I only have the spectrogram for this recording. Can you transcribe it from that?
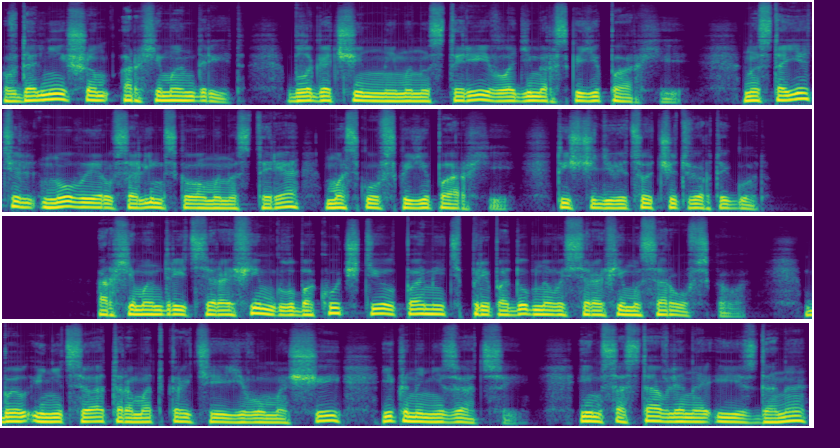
В дальнейшем архимандрит, благочинный монастырей Владимирской епархии, настоятель Новоиерусалимского монастыря Московской епархии, 1904 год архимандрит Серафим глубоко чтил память преподобного Серафима Саровского, был инициатором открытия его мощей и канонизации. Им составлена и издана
